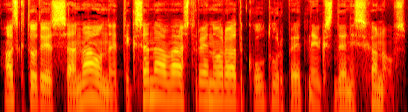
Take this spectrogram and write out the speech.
atskatoties senā un netik senā vēsturē, norāda kultūra pētnieks Denis Hanovs.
